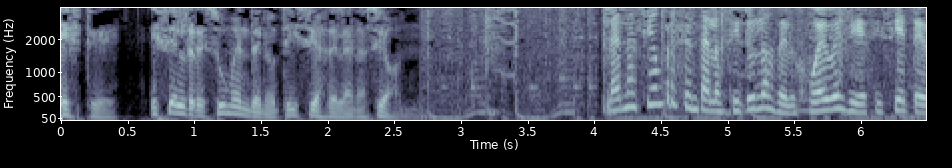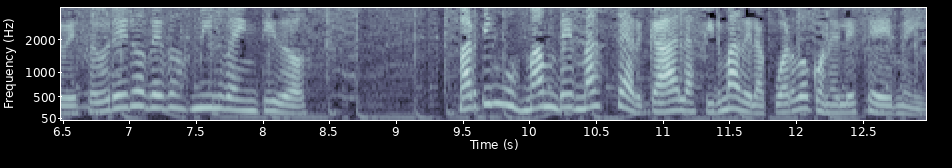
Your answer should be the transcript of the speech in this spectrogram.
Este es el resumen de Noticias de la Nación. La Nación presenta los títulos del jueves 17 de febrero de 2022. Martín Guzmán ve más cerca la firma del acuerdo con el FMI.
